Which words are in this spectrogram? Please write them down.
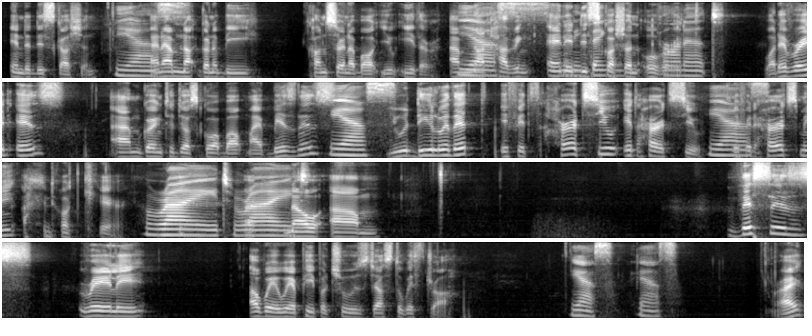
in the discussion. yes. And I'm not going to be concerned about you either. I'm yes. not having any Anything discussion over on it. it. Whatever it is, I'm going to just go about my business. Yes. You deal with it. If it hurts you, it hurts you. If it hurts me, I don't care. right. Right. Now, um, this is really a way where people choose just to withdraw, Yes. Yes. right?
